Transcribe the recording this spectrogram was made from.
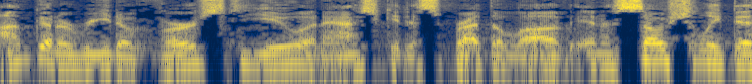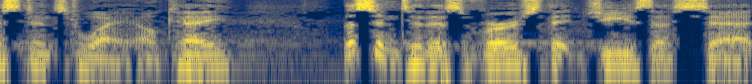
I'm going to read a verse to you and ask you to spread the love in a socially distanced way, okay? Listen to this verse that Jesus said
